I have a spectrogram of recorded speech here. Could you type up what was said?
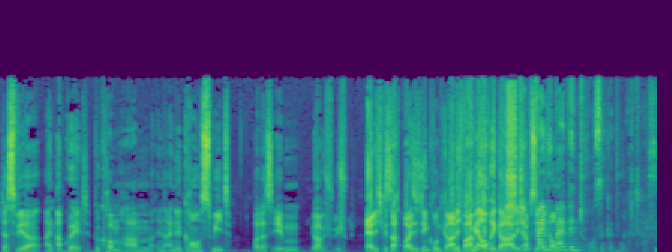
dass wir ein Upgrade bekommen haben in eine Grand Suite, weil das eben, ja, ich, ich Ehrlich gesagt weiß ich den Grund gar nicht. War mir auch egal. Bestimmt, ich habe sie weil genommen. Weil du bei Windrose gebucht hast.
